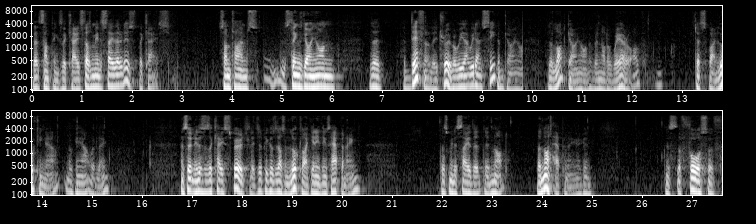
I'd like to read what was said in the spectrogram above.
that something's the case doesn't mean to say that it is the case. Sometimes there's things going on that are definitely true, but we, uh, we don't see them going on. There's a lot going on that we're not aware of, just by looking out, looking outwardly. And certainly this is the case spiritually. Just because it doesn't look like anything's happening, doesn't mean to say that they're not, they're not happening. Again, it's the force of,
